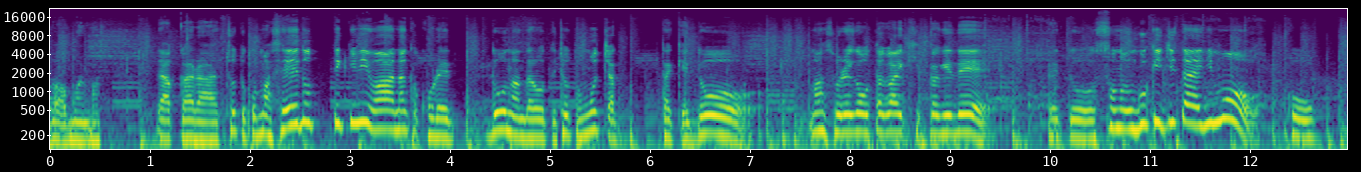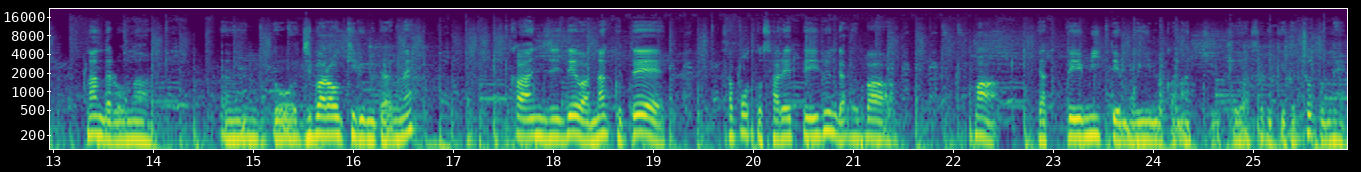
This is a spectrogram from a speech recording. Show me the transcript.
は思います。だからちょっとこうまあ制度的にはなんかこれどうなんだろうってちょっと思っちゃったけどまあそれがお互いきっかけで、えっと、その動き自体にもこうなんだろうなうんと自腹を切るみたいなね感じではなくてサポートされているんであればまあやってみてもいいのかなっていう気はするけどちょっとね、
